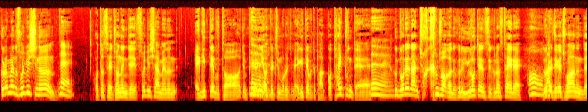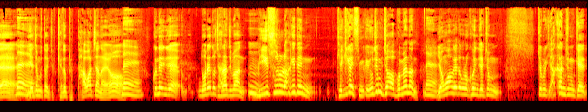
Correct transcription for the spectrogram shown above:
그러면 솔비 씨는 네. 어떠세요? 저는 이제 솔비 씨 하면은 아기 때부터 좀 표현이 네. 어떨지 모르지만 아기 때부터 봤고 타이푼 때. 네. 그 노래 난 참 좋아하거든. 그리고 유로 댄스 그런 스타일의 어, 노래를 맞아요. 되게 좋아하는데 네. 예전부터 이제 계속 봐왔잖아요. 네. 음. 근데 이제 노래도 잘하지만 미술을 하게 된 계기가 있습니까? 요즘 저 보면은 네. 영화계도 그렇고 이제 좀좀 약간 좀 이렇게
